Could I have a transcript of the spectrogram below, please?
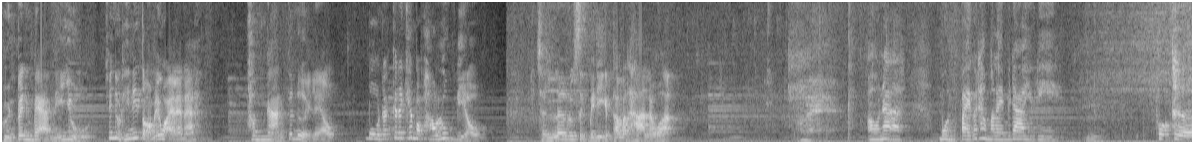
หืนเป็นแบบนี้อยู่ ฉันอยู่ที่นี่ต่อไม่ไหวแล้วนะทำงานก็เหนื่อยแล้ว โบนัสก็ได้แค่มะพร้าวลูกเดียว ฉันเริ่มรู้สึกไม่ดีกับท่านประธานแล้วอะเอาน่ะบ่นไปก็ทำอะไรไม่ได้อยู่ดี พวกเธอ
